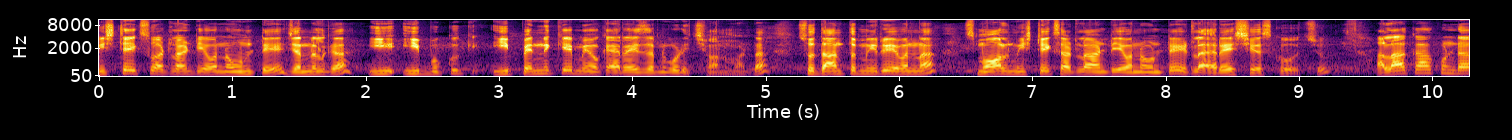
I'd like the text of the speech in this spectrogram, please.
మిస్టేక్స్ అట్లాంటివి ఏమైనా ఉంటే జనరల్గా ఈ ఈ బుక్కి ఈ పెన్నుకే మేము ఒక ఎరేజర్ని కూడా ఇచ్చాం అనమాట సో దాంతో మీరు ఏమన్నా స్మాల్ మిస్టేక్స్ అట్లాంటివి ఏమైనా ఉంటే ఇట్లా ఎరేజ్ చేసుకోవచ్చు. అలా కాకుండా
